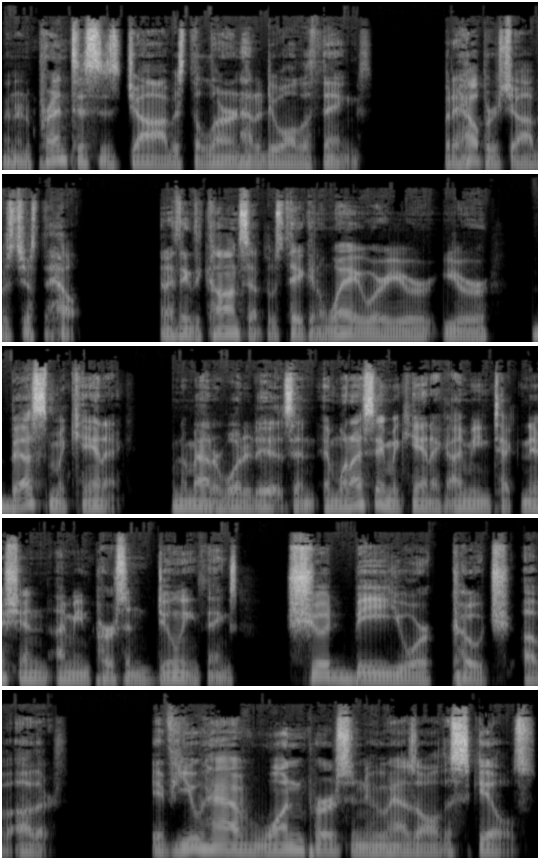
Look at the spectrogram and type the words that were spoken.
And an apprentice's job is to learn how to do all the things, but a helper's job is just to help. And I think the concept was taken away where your your best mechanic, no matter mm-hmm. what it is, and and when I say mechanic, I mean technician, I mean person doing things, should be your coach of others. If you have one person who has all the skills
